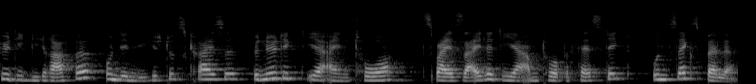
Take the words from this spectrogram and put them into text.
Für die Giraffe und den Liegestützkreisel benötigt ihr ein Tor, zwei Seile, die ihr am Tor befestigt und sechs Bälle.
